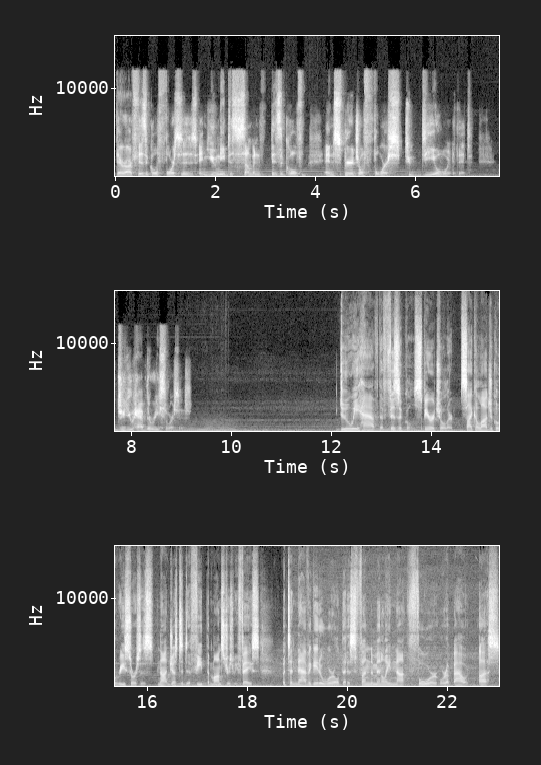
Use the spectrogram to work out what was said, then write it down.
there are physical forces and you need to summon physical and spiritual force to deal with it do you have the resources do we have the physical, spiritual, or psychological resources not just to defeat the monsters we face, but to navigate a world that is fundamentally not for or about us?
